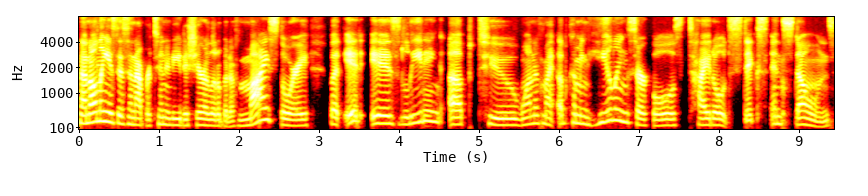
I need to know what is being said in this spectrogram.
Not only is this an opportunity to share a little bit of my story, but it is leading up to one of my upcoming healing circles titled Stix and Stones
